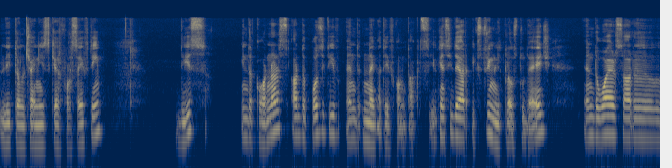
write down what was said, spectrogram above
little Chinese care for safety. These in the corners are the positive and negative contacts. You can see they are extremely close to the edge and the wires are uh,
